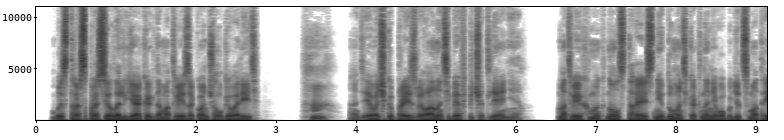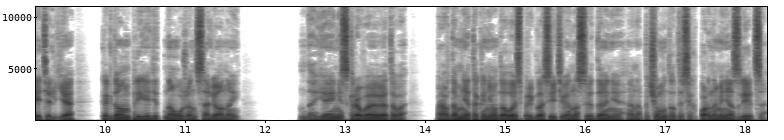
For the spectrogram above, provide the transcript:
— быстро спросил Илья, когда Матвей закончил говорить. «Хм, а девочка произвела на тебя впечатление. Матвей хмыкнул, стараясь не думать, как на него будет смотреть Илья, когда он приедет на ужин с Аленой. «Да я и не скрываю этого. Правда, мне так и не удалось пригласить ее на свидание. Она почему-то до сих пор на меня злится.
